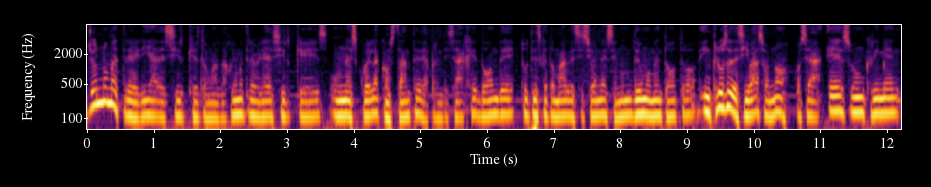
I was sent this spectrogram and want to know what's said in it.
Yo no me atrevería a decir que es lo más bajo, yo me atrevería a decir que es una escuela constante de aprendizaje donde tú tienes que tomar decisiones en de un momento a otro, incluso de si vas o no. O sea, es un crimen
